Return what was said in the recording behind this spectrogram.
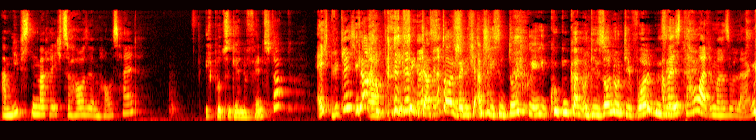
Am liebsten mache ich zu Hause im Haushalt. Ich putze gerne Fenster. Echt, wirklich? Ja, oh. ich finde das toll, wenn ich anschließend durchgucken kann und die Sonne und die Wolken Aber sehe. es dauert immer so lang.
